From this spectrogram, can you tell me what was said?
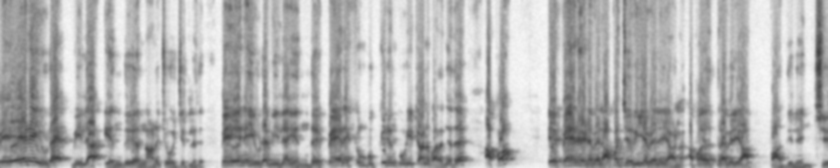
പേനയുടെ വില എന്ത് എന്നാണ് ചോദിച്ചിട്ടുള്ളത്. പേനയുടെ വില എന്ത്? പേനയ്ക്കും ബുക്കിനും കൂടിയിട്ടാണ് പറഞ്ഞത്. അപ്പൊ പേനയുടെ വില അപ്പൊ ചെറിയ വിലയാണ്. അപ്പൊ എത്ര വരിക? പതിനഞ്ച്.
